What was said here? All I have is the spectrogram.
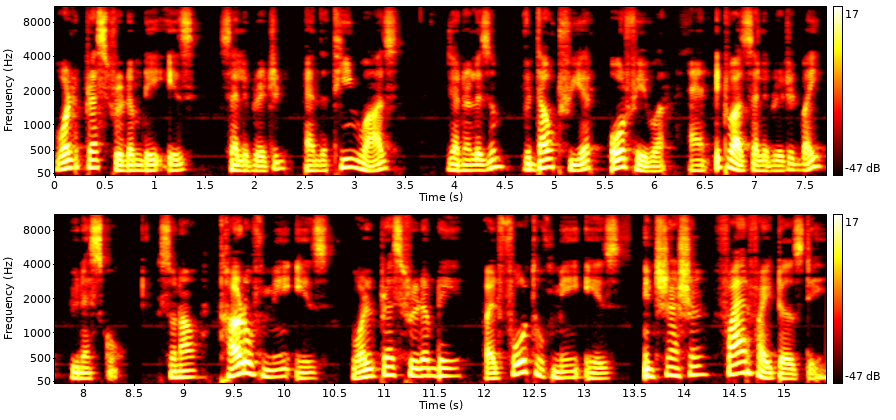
World Press Freedom Day is celebrated and the theme was journalism without fear or favor and it was celebrated by UNESCO. So now 3rd of May is World Press Freedom Day, while 4th of May is International Firefighters Day.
